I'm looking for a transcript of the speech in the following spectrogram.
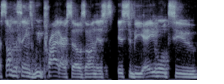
some of the things we pride ourselves on is is to be able to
